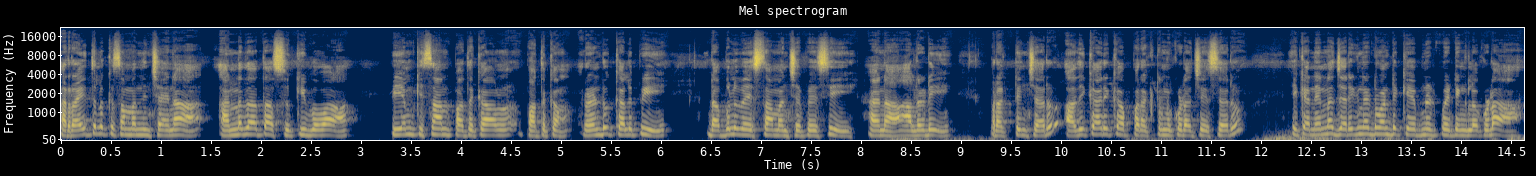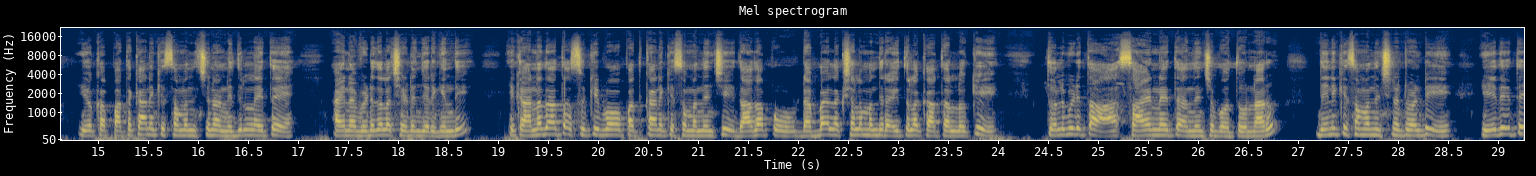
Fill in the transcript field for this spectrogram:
రైతులకు సంబంధించి అయిన అన్నదాత సుఖీభవ పిఎం కిసాన్ పథకాల పథకం రెండు కలిపి డబ్బులు వేస్తామని చెప్పేసి ఆయన ఆల్రెడీ ప్రకటించారు. అధికారిక ప్రకటన కూడా చేశారు. ఇక నిన్న జరిగినటువంటి కేబినెట్ మీటింగ్లో కూడా ఈ యొక్క పథకానికి సంబంధించిన నిధులను అయితే ఆయన విడుదల చేయడం జరిగింది. ఇక అన్నదాత సుఖీభావ పథకానికి సంబంధించి దాదాపు డెబ్బై లక్షల మంది రైతుల ఖాతాల్లోకి తొలి విడత సాయాన్ని అయితే అందించబోతున్నారు. దీనికి సంబంధించినటువంటి ఏదైతే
